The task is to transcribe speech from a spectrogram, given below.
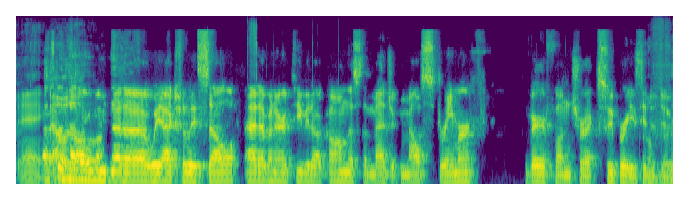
Dang, That's that was another all. one that uh, we actually sell at evaneratv.com. That's the Magic Mouse Streamer. Very fun trick, super easy Oh to do.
